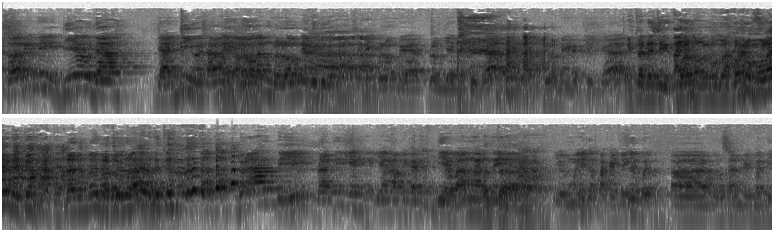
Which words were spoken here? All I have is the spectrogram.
Sorry nih, dia udah jadi masalahnya. Iya. Kalau kan belum nih, gue juga Ah. masih belum be- belum jadi juga, belum merit juga. Itu ada ceritanya kalau lu Baru, baru mulai udah curhat ya. Baru mulai udah baru curhat. mulai udah curhat. Berarti, berarti yang yang aplikatif dia banget nih. Betul. Nah, ilmunya kepake juga buat eh, urusan pribadi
